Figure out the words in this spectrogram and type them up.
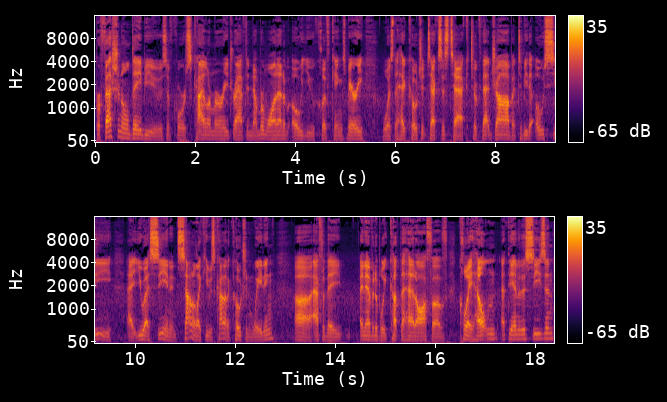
professional debuts. Of course, Kyler Murray drafted number one out of OU. Cliff Kingsbury was the head coach at Texas Tech, took that job to be the OC at USC, and it sounded like he was kind of the coach in waiting uh, after they inevitably cut the head off of Clay Helton at the end of this season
